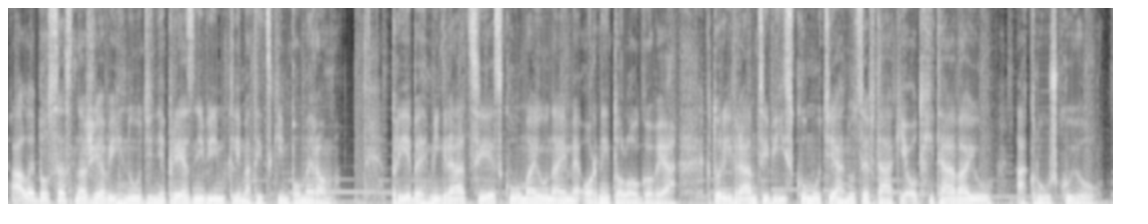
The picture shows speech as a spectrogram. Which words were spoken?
alebo sa snažia vyhnúť nepriaznivým klimatickým pomerom. Priebeh migrácie skúmajú najmä ornitológovia, ktorí v rámci výskumu tiahnuce vtáky odchytávajú a krúžkujú.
